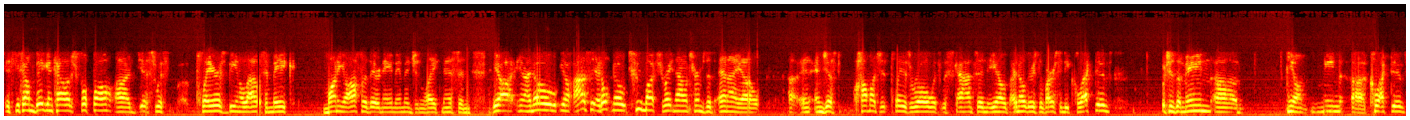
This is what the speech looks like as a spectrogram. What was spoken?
it's become big in college football, uh, just with players being allowed to make money off of their name, image, and likeness. And yeah, you know, I know. You know, honestly, I don't know too much right now in terms of NIL uh, and, and just how much it plays a role with Wisconsin. You know, I know there's the Varsity Collective, which is the main, uh, you know, main uh, collective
